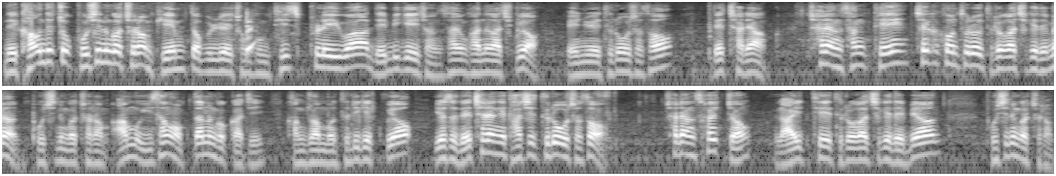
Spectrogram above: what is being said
네, 가운데 쪽 보시는 것처럼 BMW의 정품 디스플레이와 내비게이션 사용 가능하시고요. 메뉴에 들어오셔서 내 차량, 차량 상태 체크 컨트롤 들어가시게 되면 보시는 것처럼 아무 이상 없다는 것까지 강조 한번 드리겠고요. 이어서 내 차량에 다시 들어오셔서 차량 설정, 라이트에 들어가시게 되면 보시는 것처럼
